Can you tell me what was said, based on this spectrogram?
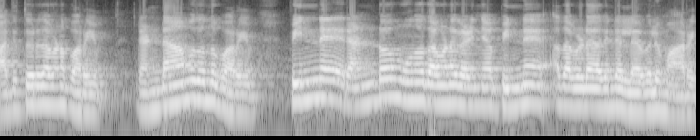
ആദ്യത്തെ ഒരു തവണ പറയും രണ്ടാമതൊന്ന് പറയും. പിന്നെ രണ്ടോ മൂന്നോ തവണ കഴിഞ്ഞാൽ പിന്നെ അതവിടെ അതിന്റെ ലെവൽ മാറി.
